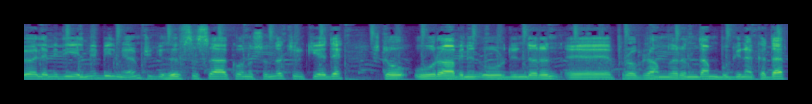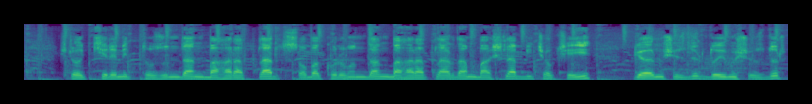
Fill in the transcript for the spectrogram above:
Öyle mi değil mi bilmiyorum. Çünkü hıfzı sağ konusunda Türkiye'de işte o Uğur abinin, Uğur Dündar'ın e, programlarından bugüne kadar işte o kiremit tozundan baharatlar, soba kurumundan baharatlardan başla birçok şeyi görmüşüzdür, duymuşuzdur.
